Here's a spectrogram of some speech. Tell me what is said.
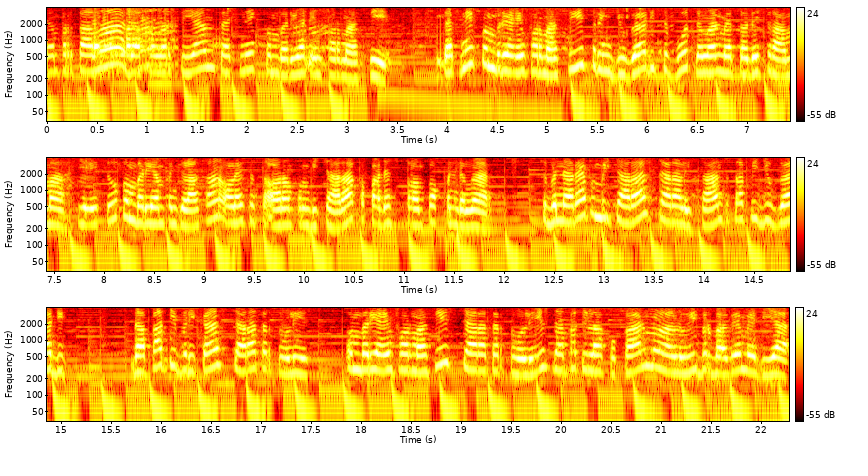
Yang pertama ada pengertian teknik pemberian informasi. Teknik pemberian informasi sering juga disebut dengan metode ceramah, yaitu pemberian penjelasan oleh seseorang pembicara kepada sekelompok pendengar. Sebenarnya pembicara secara lisan, tetapi juga di, dapat diberikan secara tertulis. Pemberian informasi secara tertulis dapat dilakukan melalui berbagai media,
